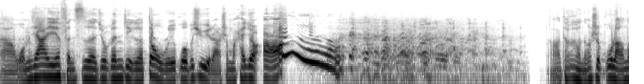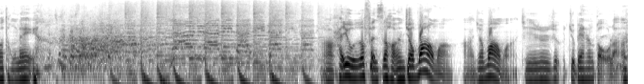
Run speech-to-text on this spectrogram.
啊，我们家这些粉丝就跟这个动物就过不去了，什么还叫嗷，啊，他可能是孤狼的同类，啊，还有个粉丝好像叫旺旺，啊，叫旺旺，其实就就变成狗了。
